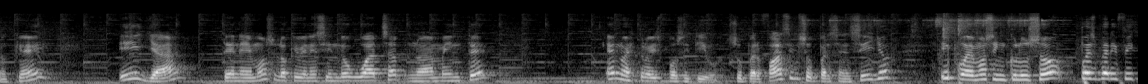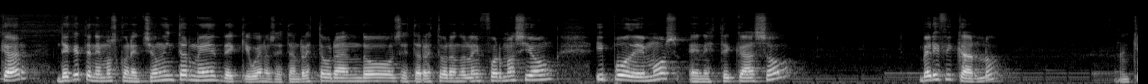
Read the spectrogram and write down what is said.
ok. Y ya tenemos lo que viene siendo WhatsApp nuevamente en nuestro dispositivo. Súper fácil, súper sencillo. Y podemos incluso pues verificar de que tenemos conexión a internet, de que bueno, se están restaurando, se está restaurando la información y podemos en este caso verificarlo. ¿Ok?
